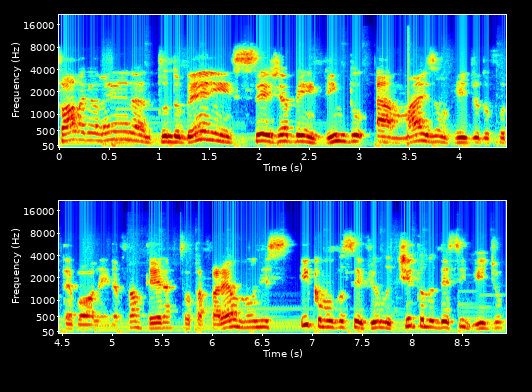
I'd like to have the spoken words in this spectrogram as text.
Fala galera, tudo bem? Seja bem-vindo a mais um vídeo do Futebol Além da Fronteira. Sou Tafarel Nunes e como você viu no título desse vídeo,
